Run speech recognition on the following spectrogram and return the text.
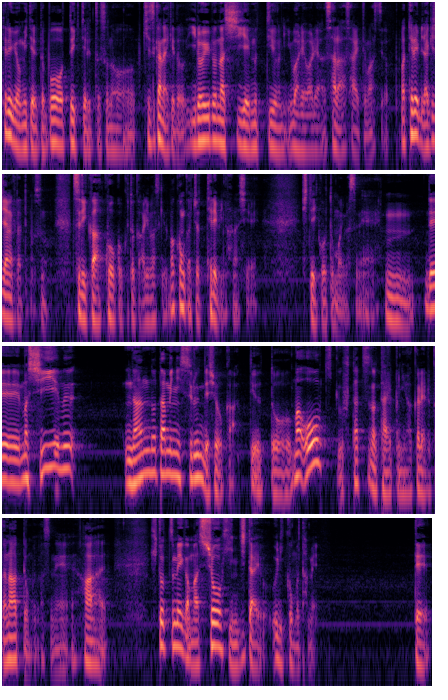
テレビを見てるとぼーっと生きてるとその気づかないけど、いろいろな CM っていうのに我々はさらされてますよ。まあテレビだけじゃなくてもその釣りか広告とかありますけど、まあ今回ちょっとテレビの話していこうと思いますね。うん。で、まあ CM 何のためにするんでしょうかっていうと、まあ、大きく2つのタイプに分かれるかなって思いますね。はい、1つ目がまあ商品自体を売り込むため。で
